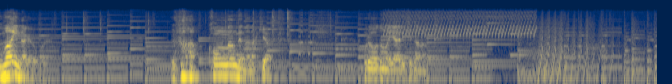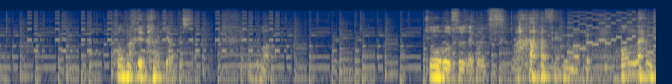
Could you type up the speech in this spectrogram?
うまいんだけどこれ。うまこんなんで7機アップ。これほどのやり手だな。こんなんで7機アップし。たうまっ。重宝するぜこいつ。わあセブンアップこんなんで。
